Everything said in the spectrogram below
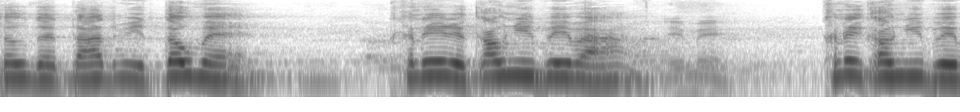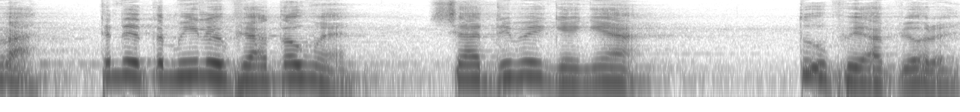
သုံးသိမ်းသားသမီးသုံးမယ်ကလေးတွေကောင်းကြီးပေးပါအာမင်ကလေးကောင်းကြီးပေးပါ တနေ့သမီးလေးဖျားသုံးမယ်ဆရာဒီဘိတ်ငင်ငယ်ကသူ့အဖေကပြောတယ်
